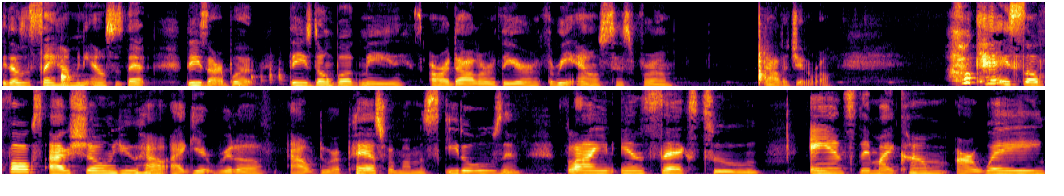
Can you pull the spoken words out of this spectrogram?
It doesn't say how many ounces that these are, but these don't bug me are a dollar. They're three ounces from Dollar General. Okay, so folks, I've shown you how I get rid of outdoor pests from my mosquitoes and flying insects to ants that might come our way,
